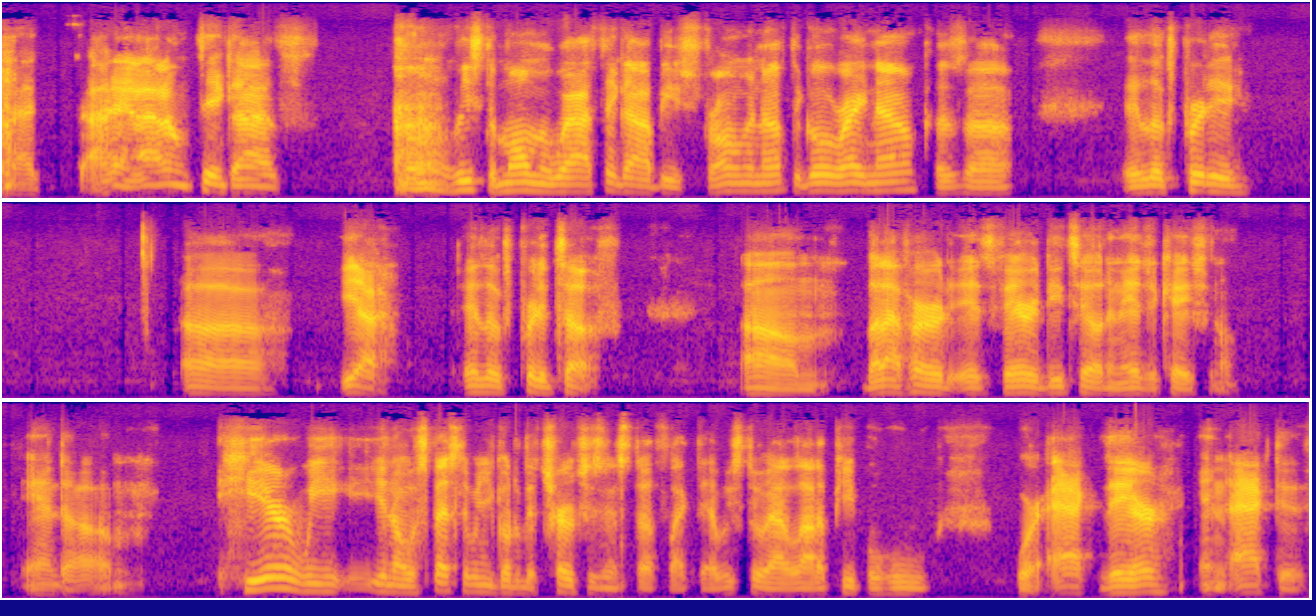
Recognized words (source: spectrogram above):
I, I, I don't think I've reached the moment where I think I'll be strong enough to go right now because uh, it looks pretty. Uh, yeah, it looks pretty tough. Um, but I've heard it's very detailed and educational. And um, here we, you know, especially when you go to the churches and stuff like that, we still had a lot of people who were act there and active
